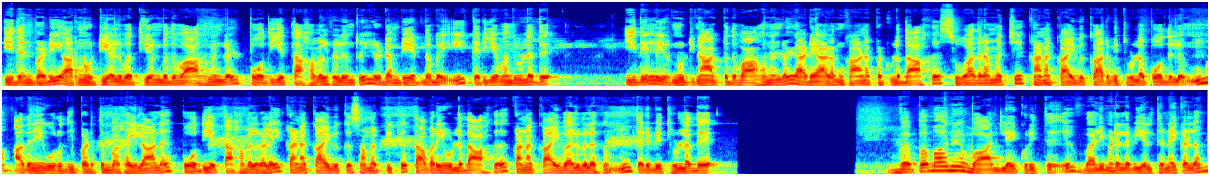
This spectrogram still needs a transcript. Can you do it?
இதன்படி அறுநூற்றி எழுபத்தி ஒன்பது வாகனங்கள் போதிய தகவல்களின்றி இடம்பெயர்ந்தமை தெரிய வந்துள்ளது இதில் இருநூற்றி நாற்பது வாகனங்கள் அடையாளம் காணப்பட்டுள்ளதாக சுகாதார அமைச்சு கணக்காய்வுக்கு அறிவித்துள்ள போதிலும் அதனை உறுதிப்படுத்தும் வகையிலான போதிய தகவல்களை கணக்காய்வுக்கு சமர்ப்பிக்க தவறியுள்ளதாக கணக்காய்வு அலுவலகம் தெரிவித்துள்ளது. வெப்பமான வானிலை குறித்து வளிமண்டலவியல் திணைக்களம்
